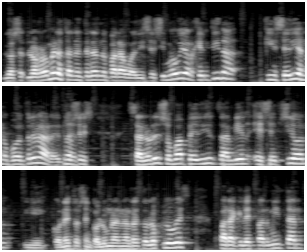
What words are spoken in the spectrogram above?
los, los Romero están entrenando en Paraguay. Dice, si me voy a Argentina, 15 días no puedo entrenar. Entonces, San Lorenzo va a pedir también excepción, y con esto se encolumnan el resto de los clubes, para que les permitan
